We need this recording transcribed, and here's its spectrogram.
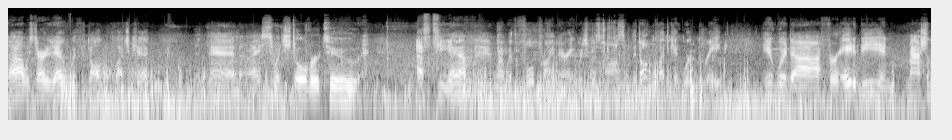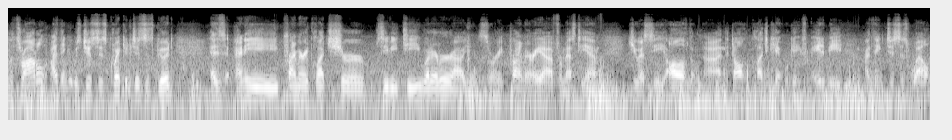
Ah, we started out with the Dalton clutch kit, and then I switched over to STM. Went with the full primary, which was awesome. The Dalton clutch kit worked great. It would uh, for A to B and mashing the throttle. I think it was just as quick and just as good as any primary clutch or CVT, whatever. Uh, sorry, primary uh, from STM. QSC, all of them. Uh, the Dalton clutch kit will get you from A to B, I think, just as well.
